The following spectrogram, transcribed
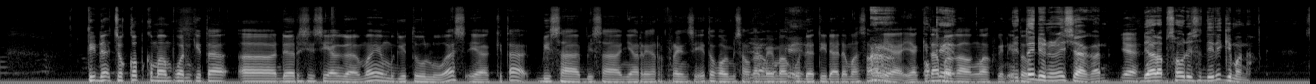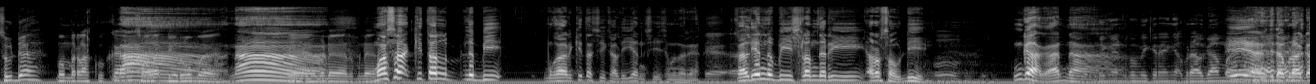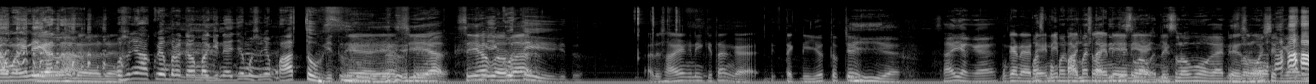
tidak cukup kemampuan kita eh, dari sisi agama yang begitu luas ya kita bisa bisa nyari referensi itu kalau misalkan Ya, memang oke. udah tidak ada masalah ya ya kita Oke. bakal ngelakuin itu. Itu di Indonesia kan? Ya. Di Arab Saudi sendiri gimana? Sudah memperlakukan sholat di rumah. Nah, Ya, benar, benar. Masa kita le- lebih bukan kita sih kalian sih sebenarnya. Ya, eh. Kalian lebih Islam dari Arab Saudi? Hmm. Enggak kan? Nah. Dengan pemikiran yang beragama. Iya, tidak beragama ini kan. Benar, Nah. Maksudnya aku yang beragama gini aja maksudnya patuh gitu. Iya, iya, siap, siap Mengikuti Bapak. gitu. Aduh sayang nih kita nggak di tag di YouTube cuy. Iya. Sayang ya. Mungkin ada Pas ini punchline-nya tadi di ini, slow, anjing. di slow mo kan, di Iya, slow motion kan.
